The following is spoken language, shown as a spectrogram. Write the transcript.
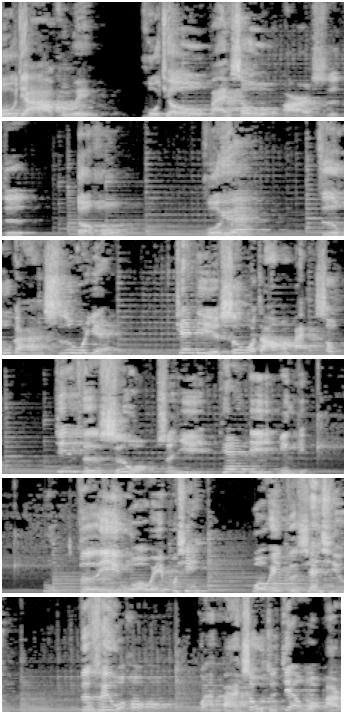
狐假虎威，虎求百兽而食之，得狐？狐曰：“子无敢食我也。天地使我长百兽，今子食我是逆天地命也。子以我为不信，我为子先行，子随我后，观百兽之见我而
